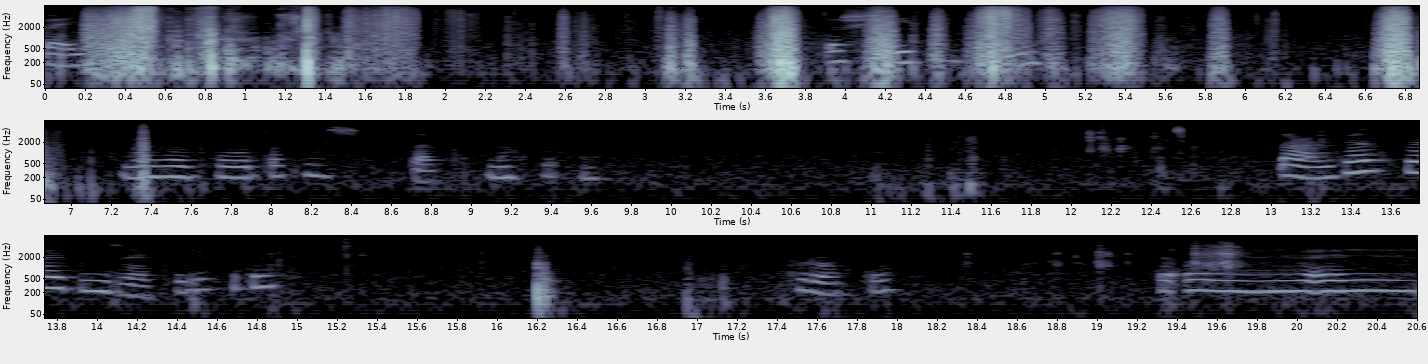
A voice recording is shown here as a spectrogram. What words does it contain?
бей. То 6 бей. Може поудобніше? Так, нахуй. Так, зараз Прайзен Джеквілі буде. Проти. Та, е,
